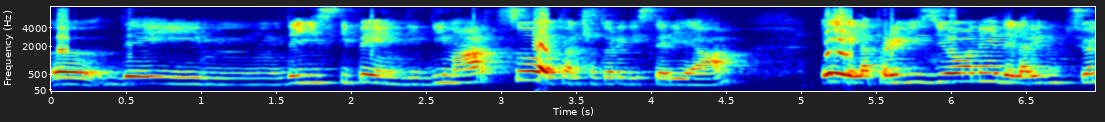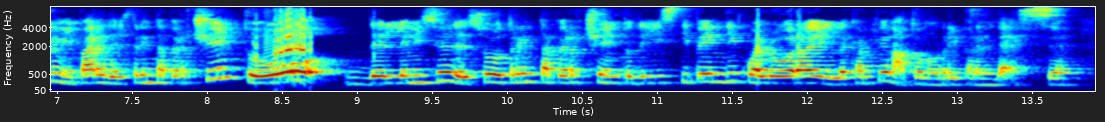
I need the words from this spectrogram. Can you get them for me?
eh, dei, ehm, degli stipendi di marzo ai calciatori di Serie A e la previsione della riduzione mi pare del 30% o dell'emissione del solo 30% degli stipendi qualora il campionato non riprendesse.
